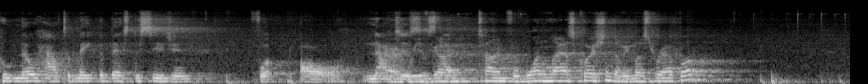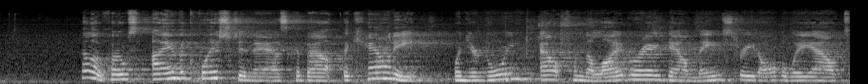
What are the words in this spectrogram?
who know how to make the best decision for all, not All right, just. we've got time for one last question, then we must wrap up. Hello, folks. I have a question to ask about the county. When you're going out from the library down Main Street all the way out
